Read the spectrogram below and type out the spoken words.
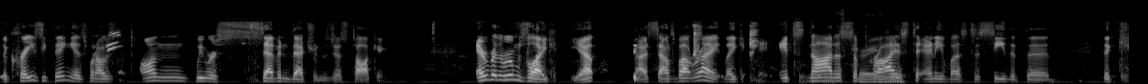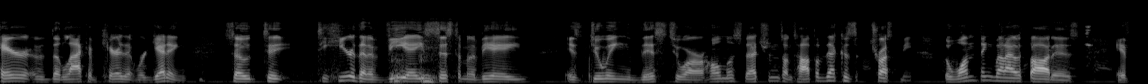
the crazy thing is, when I was on, we were seven veterans just talking. Everybody in the room's like, "Yep, that sounds about right. Like it's not That's a surprise crazy. to any of us to see that the the care, the lack of care that we're getting. So to to hear that a VA system and a VA is doing this to our homeless veterans on top of that because trust me the one thing that i thought is if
